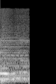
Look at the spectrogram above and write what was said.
sou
